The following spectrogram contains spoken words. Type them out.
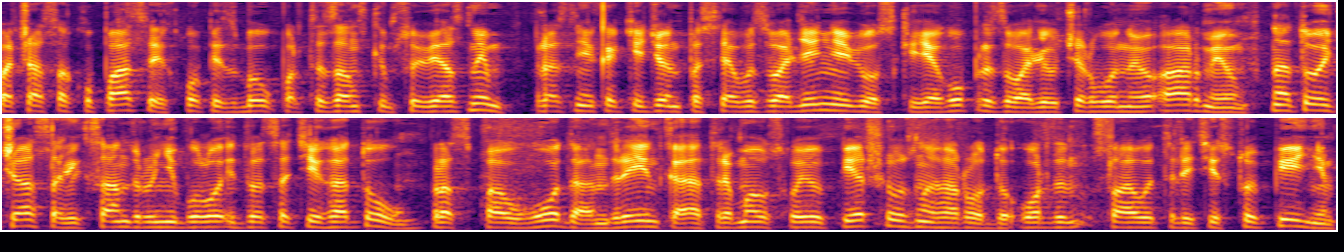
Падчас акупацыі хлопец быў партызанскім сувязным. Праз некалькі дзён пасля вызвалення вёскі яго прызвалі ў чырвоную армію. На той час Александру не было і 20 гадоў. Праз паўгода Андреенко атрымаў сваю першую ўзнагароду орден славы трэцяй ступені.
